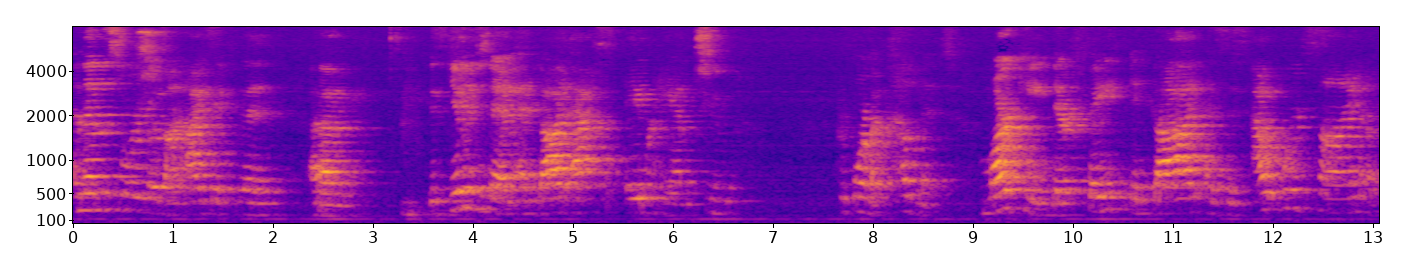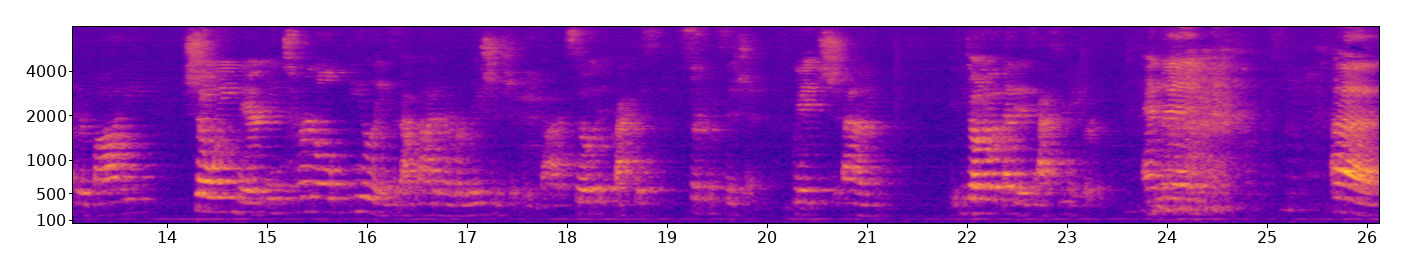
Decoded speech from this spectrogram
And then the story goes on. Isaac then um, is given to them, and God asks Abraham to perform a covenant marking their faith in God as this outward sign of their body, showing their internal feelings about God and their relationship with God. So they practice circumcision, which, um, if you don't know what that is, ask your neighbor. And then, uh,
